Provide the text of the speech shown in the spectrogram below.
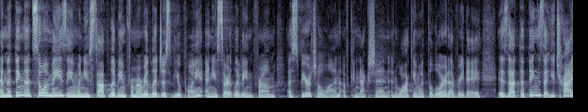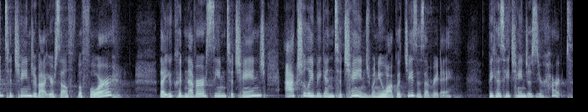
And the thing that's so amazing when you stop living from a religious viewpoint and you start living from a spiritual one of connection and walking with the Lord every day is that the things that you tried to change about yourself before, that you could never seem to change, actually begin to change when you walk with Jesus every day because He changes your heart.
